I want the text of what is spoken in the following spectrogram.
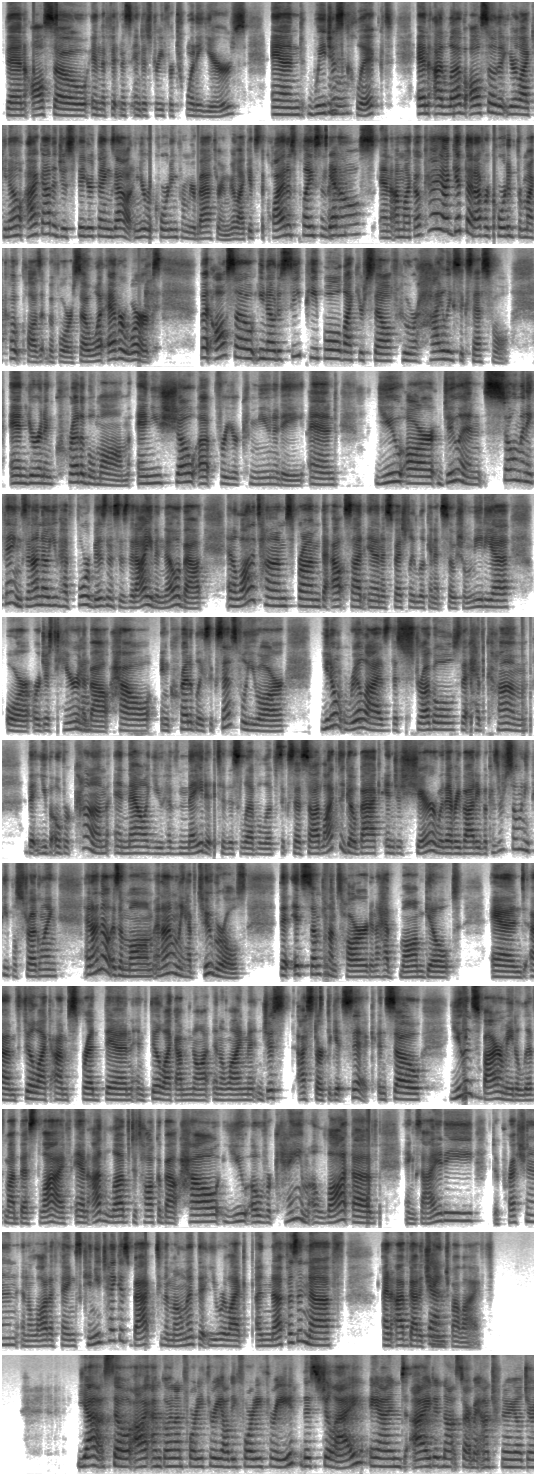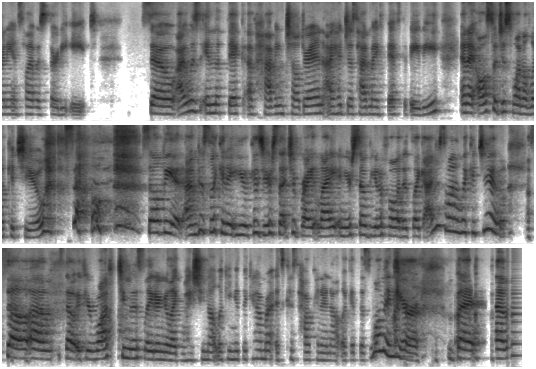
then also in the fitness industry for 20 years. And we just mm-hmm. clicked. And I love also that you're like, you know, I got to just figure things out. And you're recording from your bathroom. You're like, it's the quietest place in the yep. house. And I'm like, okay, I get that. I've recorded from my coat closet before. So whatever works but also, you know, to see people like yourself who are highly successful and you're an incredible mom and you show up for your community and you are doing so many things. And I know you have four businesses that I even know about. And a lot of times from the outside in, especially looking at social media or, or just hearing yeah. about how incredibly successful you are, you don't realize the struggles that have come that you've overcome and now you have made it to this level of success. So I'd like to go back and just share with everybody because there's so many people struggling. And I know as a mom, and I only have two girls, that it's sometimes hard and I have mom guilt and um, feel like I'm spread thin and feel like I'm not in alignment and just I start to get sick. And so you inspire me to live my best life. And I'd love to talk about how you overcame a lot of anxiety, depression, and a lot of things. Can you take us back to the moment that you were like, enough is enough, and I've got to change yeah. my life? Yeah, so I, am going on 43. I'll be 43 this July. And I did not start my entrepreneurial journey until I was 38. So I was in the thick of having children. I had just had my fifth baby, and I also just want to look at you. so, so be it. I'm just looking at you because you're such a bright light and you're so beautiful, and it's like I just want to look at you. So, um, so if you're watching this later and you're like, why is she not looking at the camera? It's because how can I not look at this woman here? But um,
